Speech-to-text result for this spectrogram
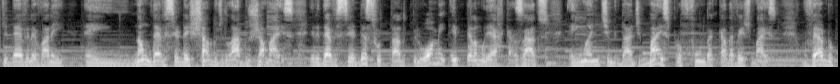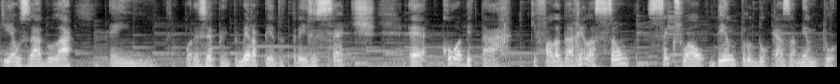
que deve levar em, em, não deve ser deixado de lado jamais. Ele deve ser desfrutado pelo homem e pela mulher casados em uma intimidade mais profunda cada vez mais. O verbo que é usado lá em, por exemplo, em 1 Pedro 3 e 7 é coabitar, que fala da relação sexual dentro do casamento.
